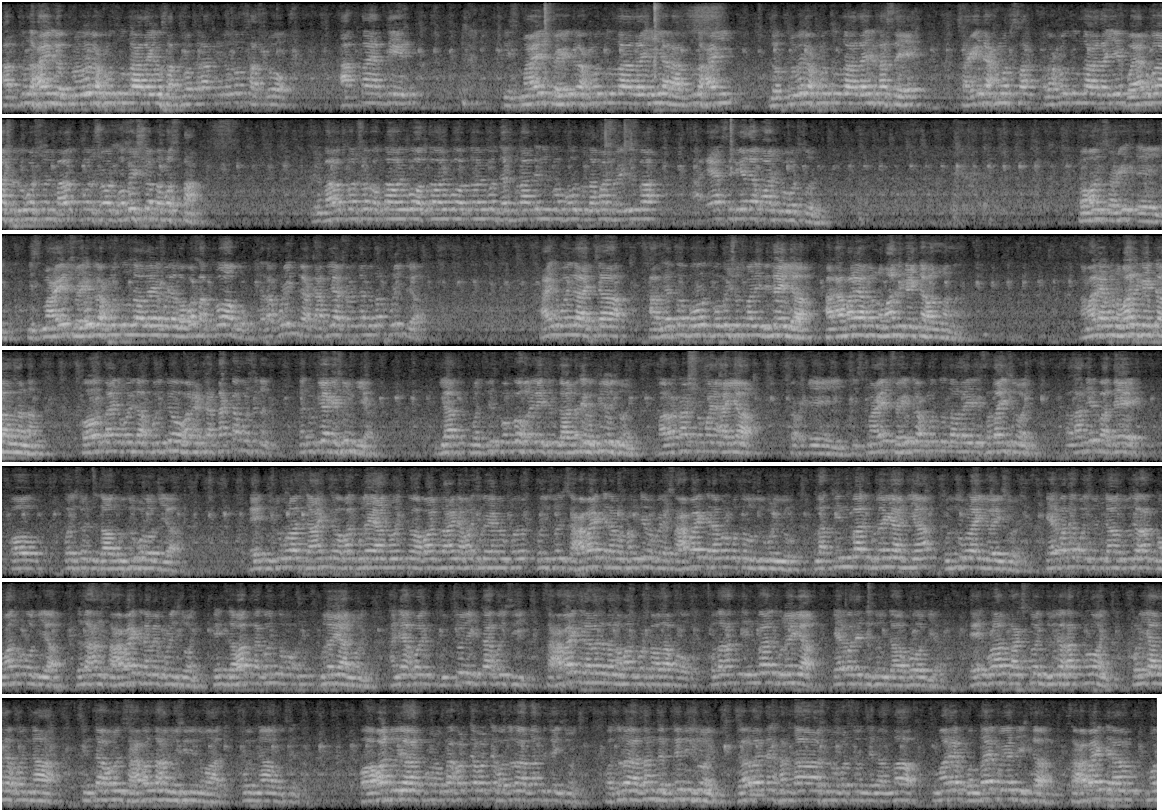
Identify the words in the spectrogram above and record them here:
আব্দুল হাই লক্ষ্মী রহমতুল্লাহ আলাইও ছাত্র। তারা তিনজন ছাত্র। আত্মা একদিন ইসমাইল শহীদ রহমতুল্লাহ আলাইহি আব্দুল হাই লক্ষ্মী রহমতুল্লাহ আলাইহির কাছে সাইদ আহমদ রহমতুল্লাহ আলাইহি বয়ান করা শুরু করছেন ভারতবর্ষর যে ভারতবর্ষর অত হইব অত হইব হইব দেশ ব্রাতে নিব বহুত উলামা শহীদ হইব এক সিরিয়ালে শুরু করছেন তখন শহীদ এই ইসমাইল শহীদ রহমতুল্লাহ লগর ছাত্র তারা শহীদ আমি তার আইন বললা আচ্ছা আপনি তো বহুত ভবিষ্যৎবাণী আর আমার এখন নমাজ গাইতে হল না আমার এখন নমাজ গাইতে হল না ও তাই বললা কইতে ওখানে একটা ধাক্কা পড়ছে না উঠিয়া গেছুন গিয়া। গিয়া মসজিদ ভঙ্গ হয়ে গেছে গার্ডারে উঠি লইছুন বারোটার সময় আইয়া ইসমাইল শহীদ রহমতুল্লাহ সালাইছুন সালানির বাদে ও কইছুন যাও উজু বড় গিয়া। এই উজুগুলা যাই তো আবার ঘুরে আন হই তো আবার যাই আবার ঘুরে আন কইছুন সাহাবাই কেরামের সংক্ষেপ করে সাহাবাই কেরামের মতো উজু বলিও। তিনবার ঘুরাইয়া আনিয়া উজু বড়াই লইছুন এর বাদে কইছেন যাও দুই রাকাত নমাজ পড়ো গিয়া দাদা হান সাহাবাই কেরামে পড়িছেন। এই জবাব লাগুন তো গুলাইয়া নয় আনিয়া কই বুঝছনি ইটা কইছি সাহাবাই কেরামে দাদা নমাজ পড়তে ওলা পড়ো ওলা হান তিনবার গুলাইয়া এর বাদে দিছুন যাও পড়ো গিয়া এই ঘোড়া লাগছেন দুই রাকাত পড়োই পড়িয়া আল্লাহ কই না, চিন্তা হলেন সাহাবাল্লাহ হইছিল নমাজ। কই, না, হইছে না। ও আবার দুই রাকাত পড়ো, তা করতে করতে ভদ্র আজান দিতেইছেন আল্লাহ সাহাবাই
